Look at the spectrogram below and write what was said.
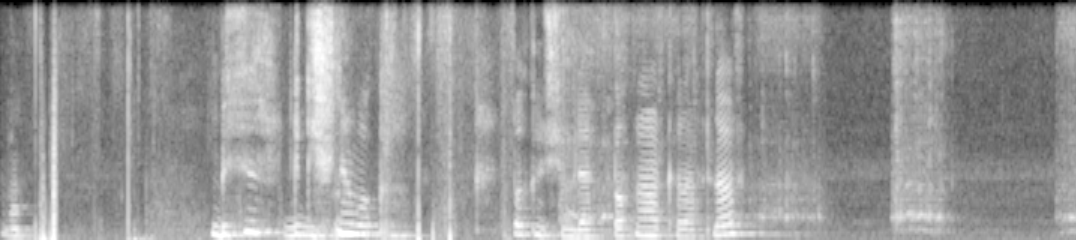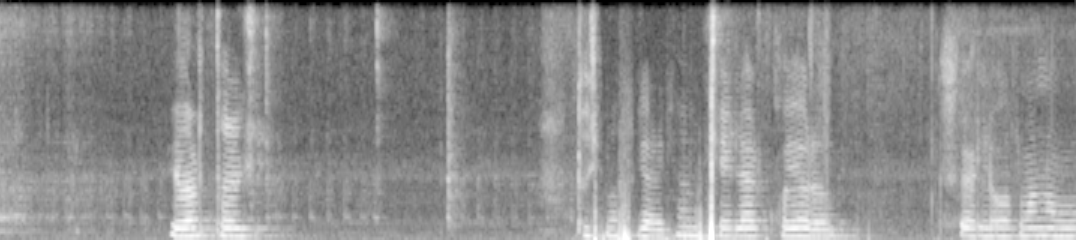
Tamam. Bir siz gidişine bakın. Bakın şimdi. Bakın arkadaşlar. Yer taş taşıması gereken şeyler koyarım. Şöyle o zaman ama.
